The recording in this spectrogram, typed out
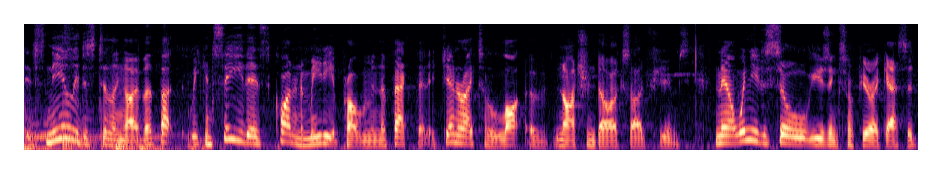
It's nearly distilling over, but we can see there's quite an immediate problem in the fact that it generates a lot of nitrogen dioxide fumes. Now, when you distill using sulfuric acid,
